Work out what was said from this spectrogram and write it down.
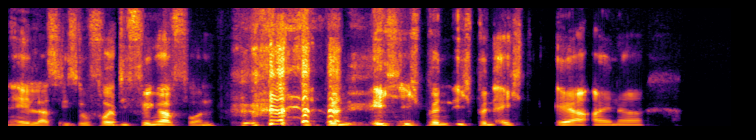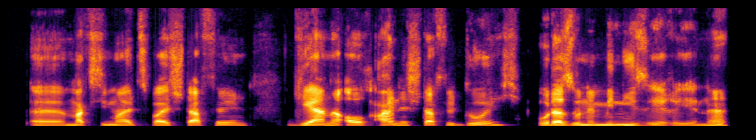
ey, lass ich sofort die Finger von. ich, bin, ich, ich, bin, ich bin echt eher einer, äh, maximal zwei Staffeln, gerne auch eine Staffel durch oder so eine Miniserie, ne?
